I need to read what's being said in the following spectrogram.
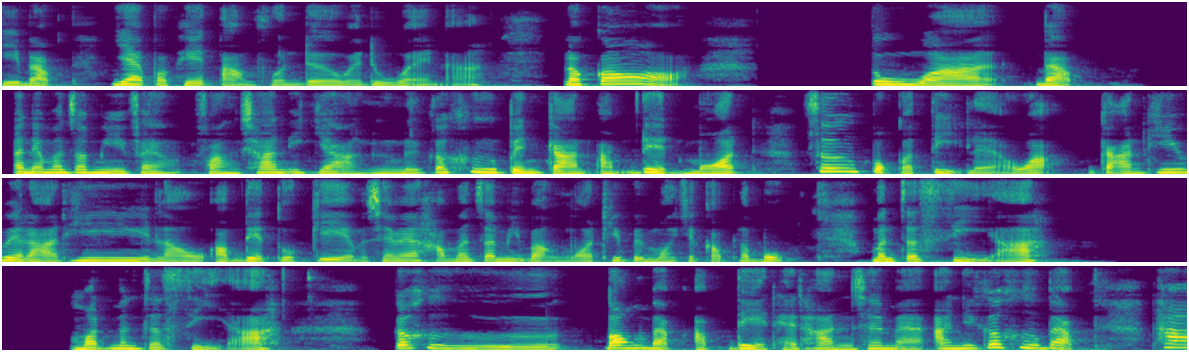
ที่แบบแยกประเภทตามโฟลเดอร์ไว้ด้วยนะ แล้วก็ตัวแบบอันนี้มันจะมีฟังก์ชันอีกอย่างหนึ่งเลยก็คือเป็นการอัปเดตมอดซึ่งปกติแล้วอะการที่เวลาที่เราอัปเดตตัวเกมใช่ไหมคะ มันจะมีบางมอดที่เป็นมอดเกี่ยวกับระบบ มันจะเสียมอดมันจะเสีย ก็คือต้องแบบอัปเดตให้ทันใช่ไหมอันนี้ก็คือแบบถ้า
